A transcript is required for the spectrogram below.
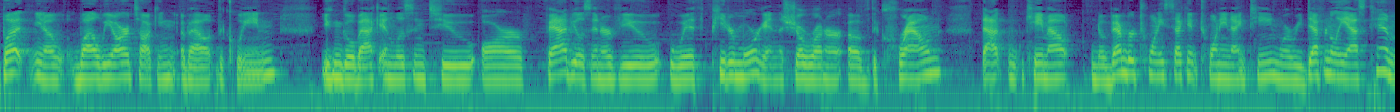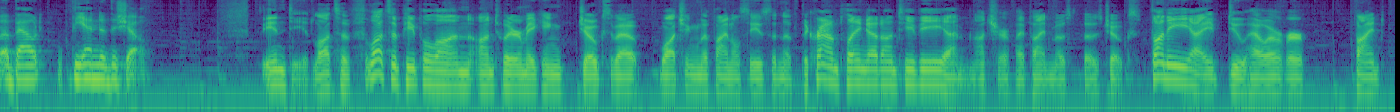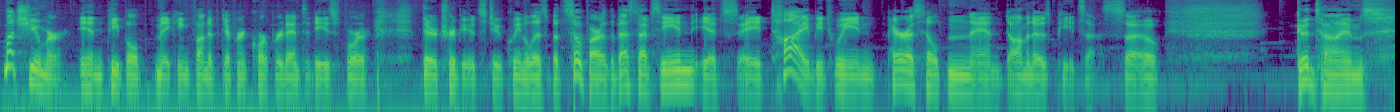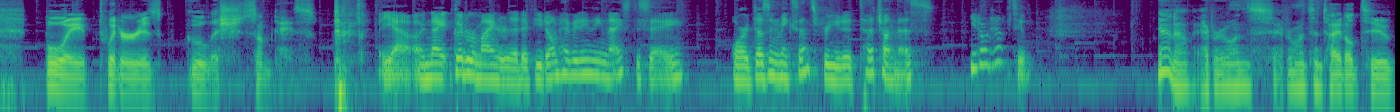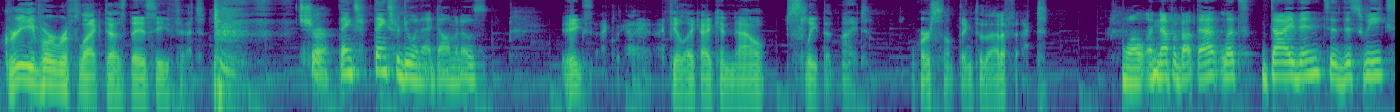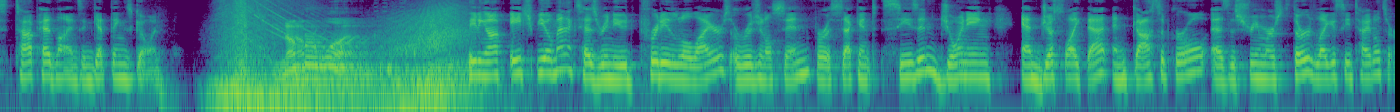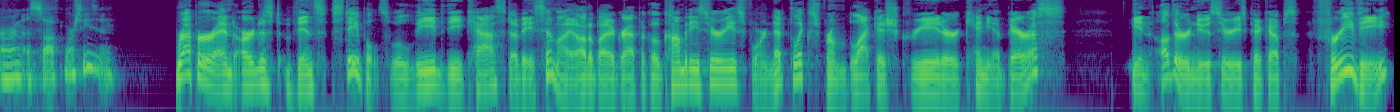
But, you know, while we are talking about the Queen, you can go back and listen to our fabulous interview with Peter Morgan, the showrunner of The Crown. That came out November 22nd, 2019, where we definitely asked him about the end of the show. Indeed, lots of lots of people on on Twitter making jokes about watching the final season of The Crown playing out on TV. I'm not sure if I find most of those jokes funny. I do, however, find much humor in people making fun of different corporate entities for their tributes to Queen Elizabeth. So far, the best I've seen, it's a tie between Paris Hilton and Domino's Pizza. So, good times. Boy, Twitter is ghoulish some days. yeah, a night, good reminder that if you don't have anything nice to say, or it doesn't make sense for you to touch on this, you don't have to you know, everyone's everyone's entitled to grieve or reflect as they see fit. sure. Thanks thanks for doing that, Dominoes. Exactly. I, I feel like I can now sleep at night. Or something to that effect. Well, enough about that. Let's dive into this week's top headlines and get things going. Number one. Leading off, HBO Max has renewed Pretty Little Liars Original Sin for a second season, joining And Just Like That and Gossip Girl as the streamer's third legacy title to earn a sophomore season. Rapper and artist Vince Staples will lead the cast of a semi autobiographical comedy series for Netflix from Blackish creator Kenya Barris. In other new series pickups, Freebie.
